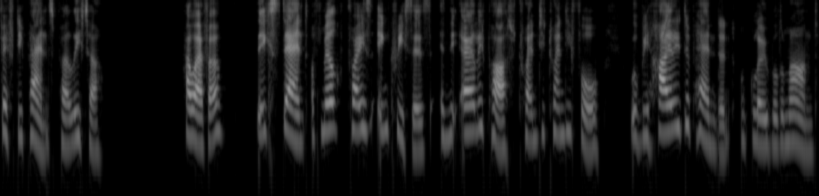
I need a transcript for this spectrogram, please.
50 pence per litre. However, the extent of milk price increases in the early part of 2024 will be highly dependent on global demand.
